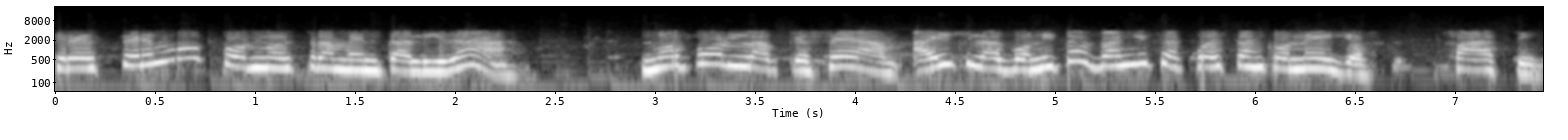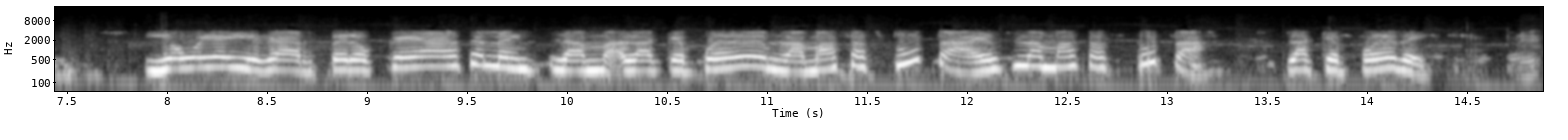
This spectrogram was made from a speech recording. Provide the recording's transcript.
crecemos por nuestra mentalidad, no por lo que sea. Ahí las bonitas van y se acuestan con ellos, fácil. Yo voy a llegar, pero ¿qué hace la, la, la que puede, la más astuta? Es la más astuta, la que puede. Eh,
